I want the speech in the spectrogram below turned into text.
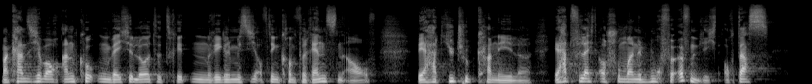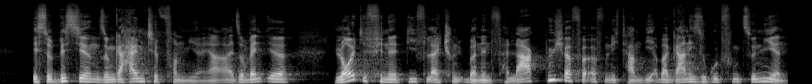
Man kann sich aber auch angucken, welche Leute treten regelmäßig auf den Konferenzen auf. Wer hat YouTube-Kanäle? Wer hat vielleicht auch schon mal ein Buch veröffentlicht? Auch das ist so ein bisschen so ein Geheimtipp von mir. Ja? Also wenn ihr Leute findet, die vielleicht schon über einen Verlag Bücher veröffentlicht haben, die aber gar nicht so gut funktionieren,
